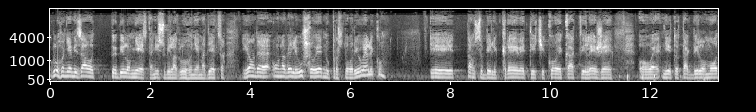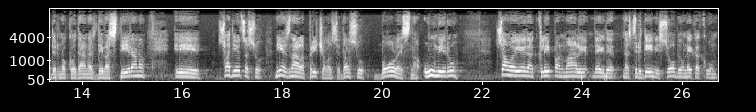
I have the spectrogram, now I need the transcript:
gluhonjemi zavod to je bilo mjesta, nisu bila gluhonjema djeca. I onda je ona veli ušla u jednu prostoriju veliku i tamo su bili krevetići koje kakvi leže, ovaj, nije to tak bilo moderno ko danas, devastirano. I sva djeca su, nije znala, pričalo se da li su bolesna, umiru, samo je jedan klipan mali negdje na sredini sobe u nekakvom,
